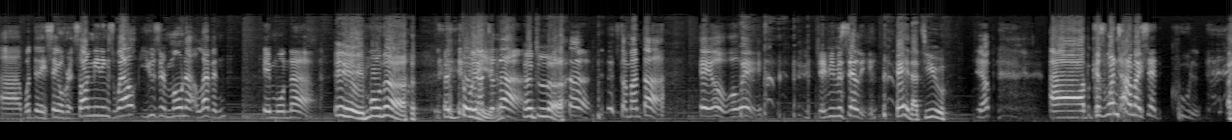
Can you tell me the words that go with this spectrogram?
Uh, what do they say over at Song Meanings? Well, user Mona11, eh Mona, Hey, Mona, and Tony, Angela. Angela. Samantha, hey oh, oh hey, Jamie Misselli." Hey, that's you. Yep. Uh, because one time I said cool.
